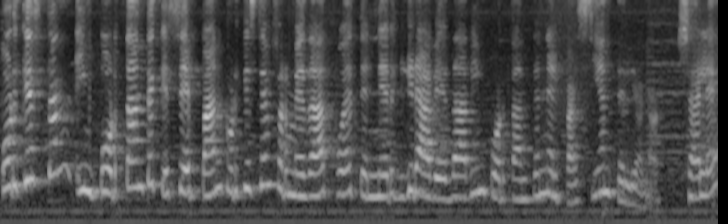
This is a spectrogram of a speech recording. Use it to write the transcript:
¿Por qué es tan importante que sepan? Porque esta enfermedad puede tener gravedad importante en el paciente, Leonor, ¿sale?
